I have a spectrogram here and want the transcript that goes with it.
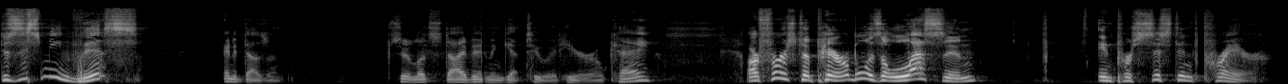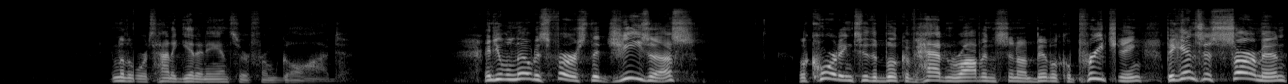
Does this mean this? And it doesn't. So, let's dive in and get to it here, okay? Our first uh, parable is a lesson in persistent prayer. In other words, how to get an answer from God. And you will notice first that Jesus, according to the book of Haddon Robinson on biblical preaching, begins his sermon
